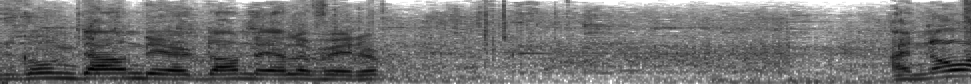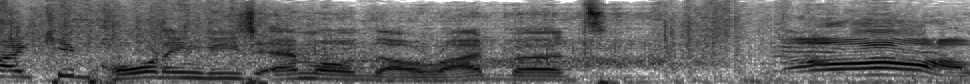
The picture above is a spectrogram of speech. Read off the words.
I'm going down there, down the elevator. I know I keep hoarding these ammo though, right? But... Oh,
